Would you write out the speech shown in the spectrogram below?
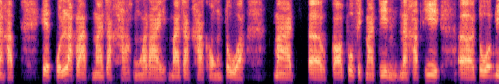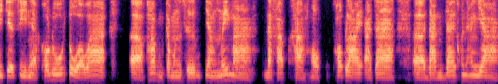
นะครับ เหตุผลหลักๆ มาจากขาของอะไร มาจากขาของตัวมาเอ่อ gross profit margin นะครับที่เอ่อตัว BJC เนี่ยเขารู้ตัวว่าเอ่อภาพของกำลังซื้อยังไม่มานะครับขาท็อปไลน์อาจจะเอ่อดันได้ค่อนข้างยาก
